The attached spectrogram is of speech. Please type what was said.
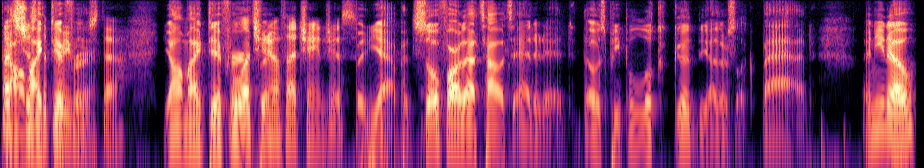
That's Y'all just might the differ. previews, though. Y'all might differ. We'll let you know if that changes. But yeah, but so far that's how it's edited. Those people look good, the others look bad. And you know,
